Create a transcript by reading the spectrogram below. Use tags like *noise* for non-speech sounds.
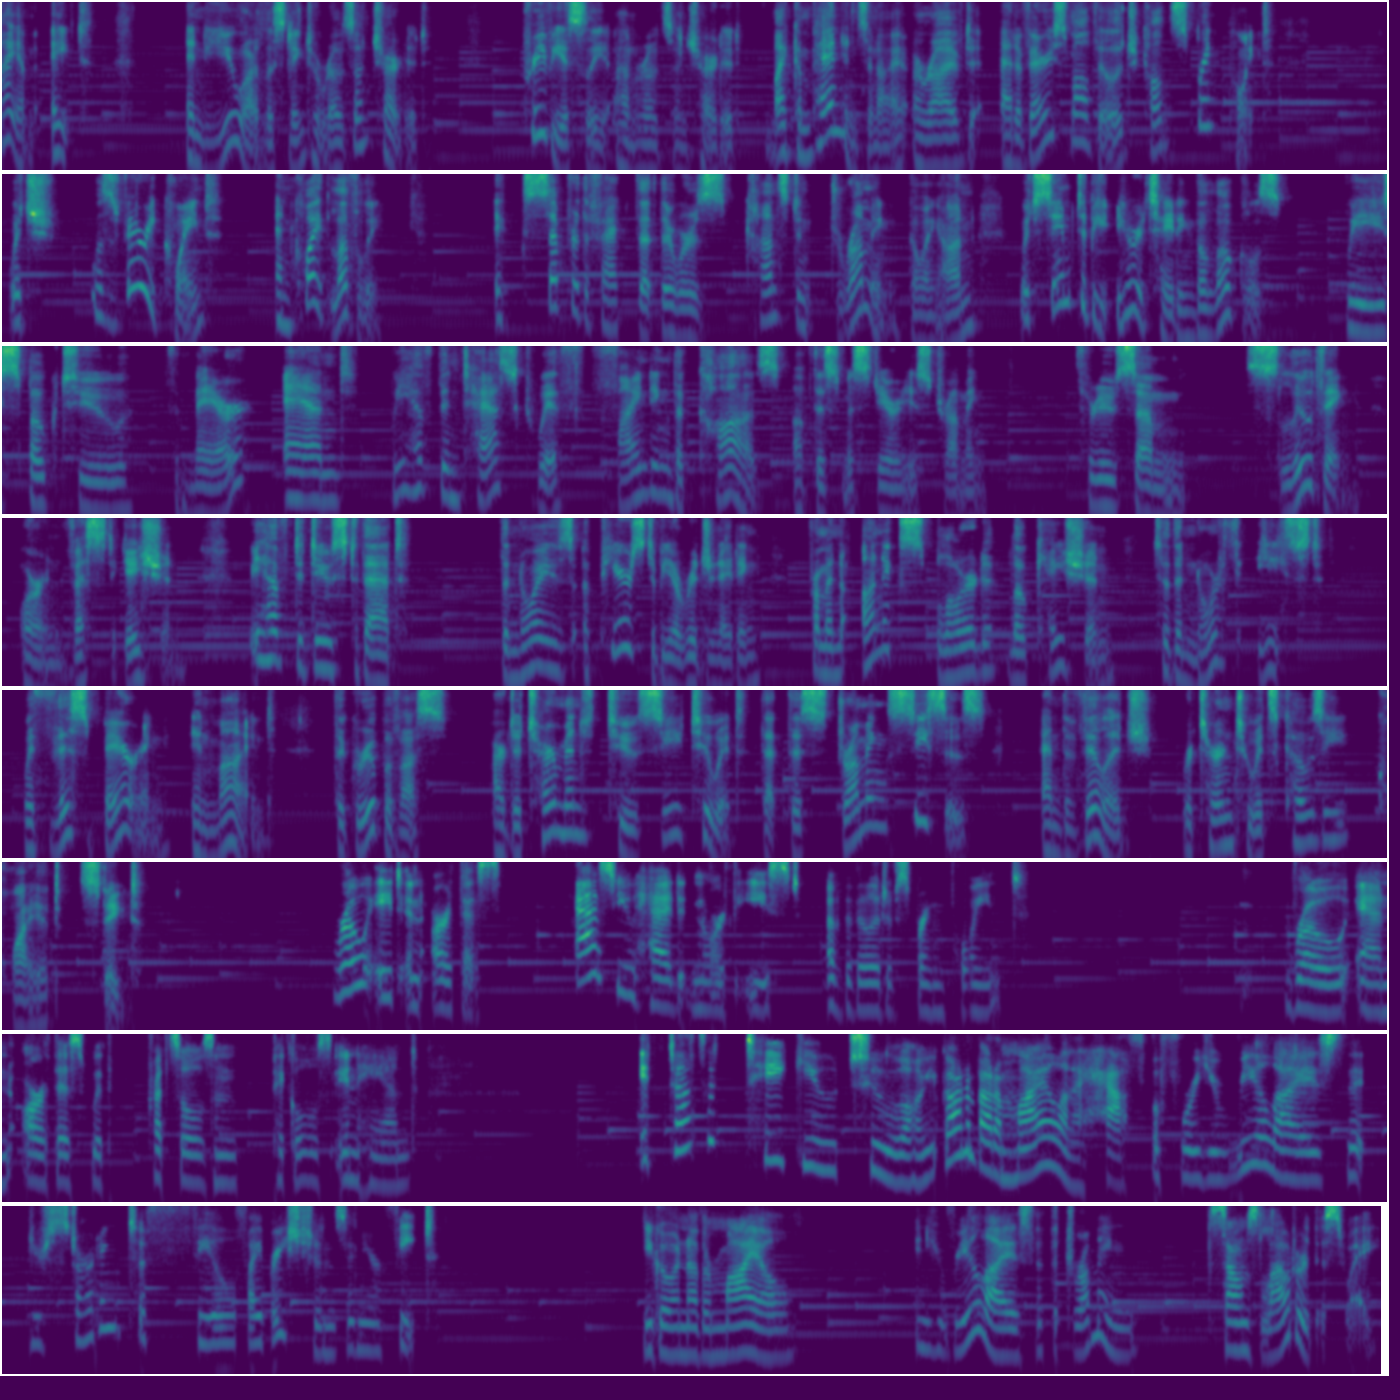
I am 8, and you are listening to Roads Uncharted. Previously on Roads Uncharted, my companions and I arrived at a very small village called Spring Point, which was very quaint and quite lovely, except for the fact that there was constant drumming going on, which seemed to be irritating the locals. We spoke to the mayor, and we have been tasked with finding the cause of this mysterious drumming. Through some sleuthing or investigation, we have deduced that the noise appears to be originating from an unexplored location to the northeast. With this bearing in mind, the group of us are determined to see to it that this drumming ceases and the village return to its cozy, quiet state. Ro 8 and Arthas, as you head northeast of the village of Spring Point, Ro and Arthas with pretzels and pickles in hand, it doesn't take you too long. You've gone about a mile and a half before you realize that you're starting to feel vibrations in your feet. You go another mile and you realize that the drumming sounds louder this way.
